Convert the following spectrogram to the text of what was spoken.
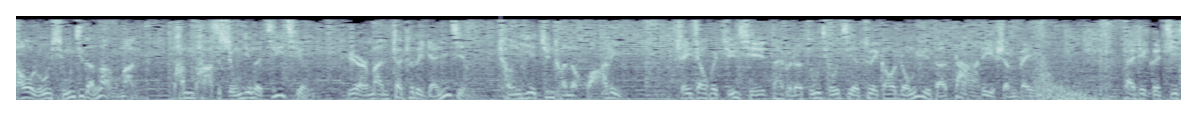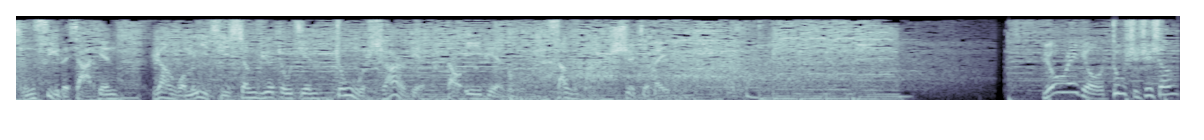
高卢雄鸡的浪漫，潘帕斯雄鹰的激情，日耳曼战车的严谨，成衣军团的华丽。谁将会举起代表着足球界最高荣誉的大力神杯？在这个激情四溢的夏天，让我们一起相约周间中午十二点到一点，桑巴世界杯。U Radio 都市之声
